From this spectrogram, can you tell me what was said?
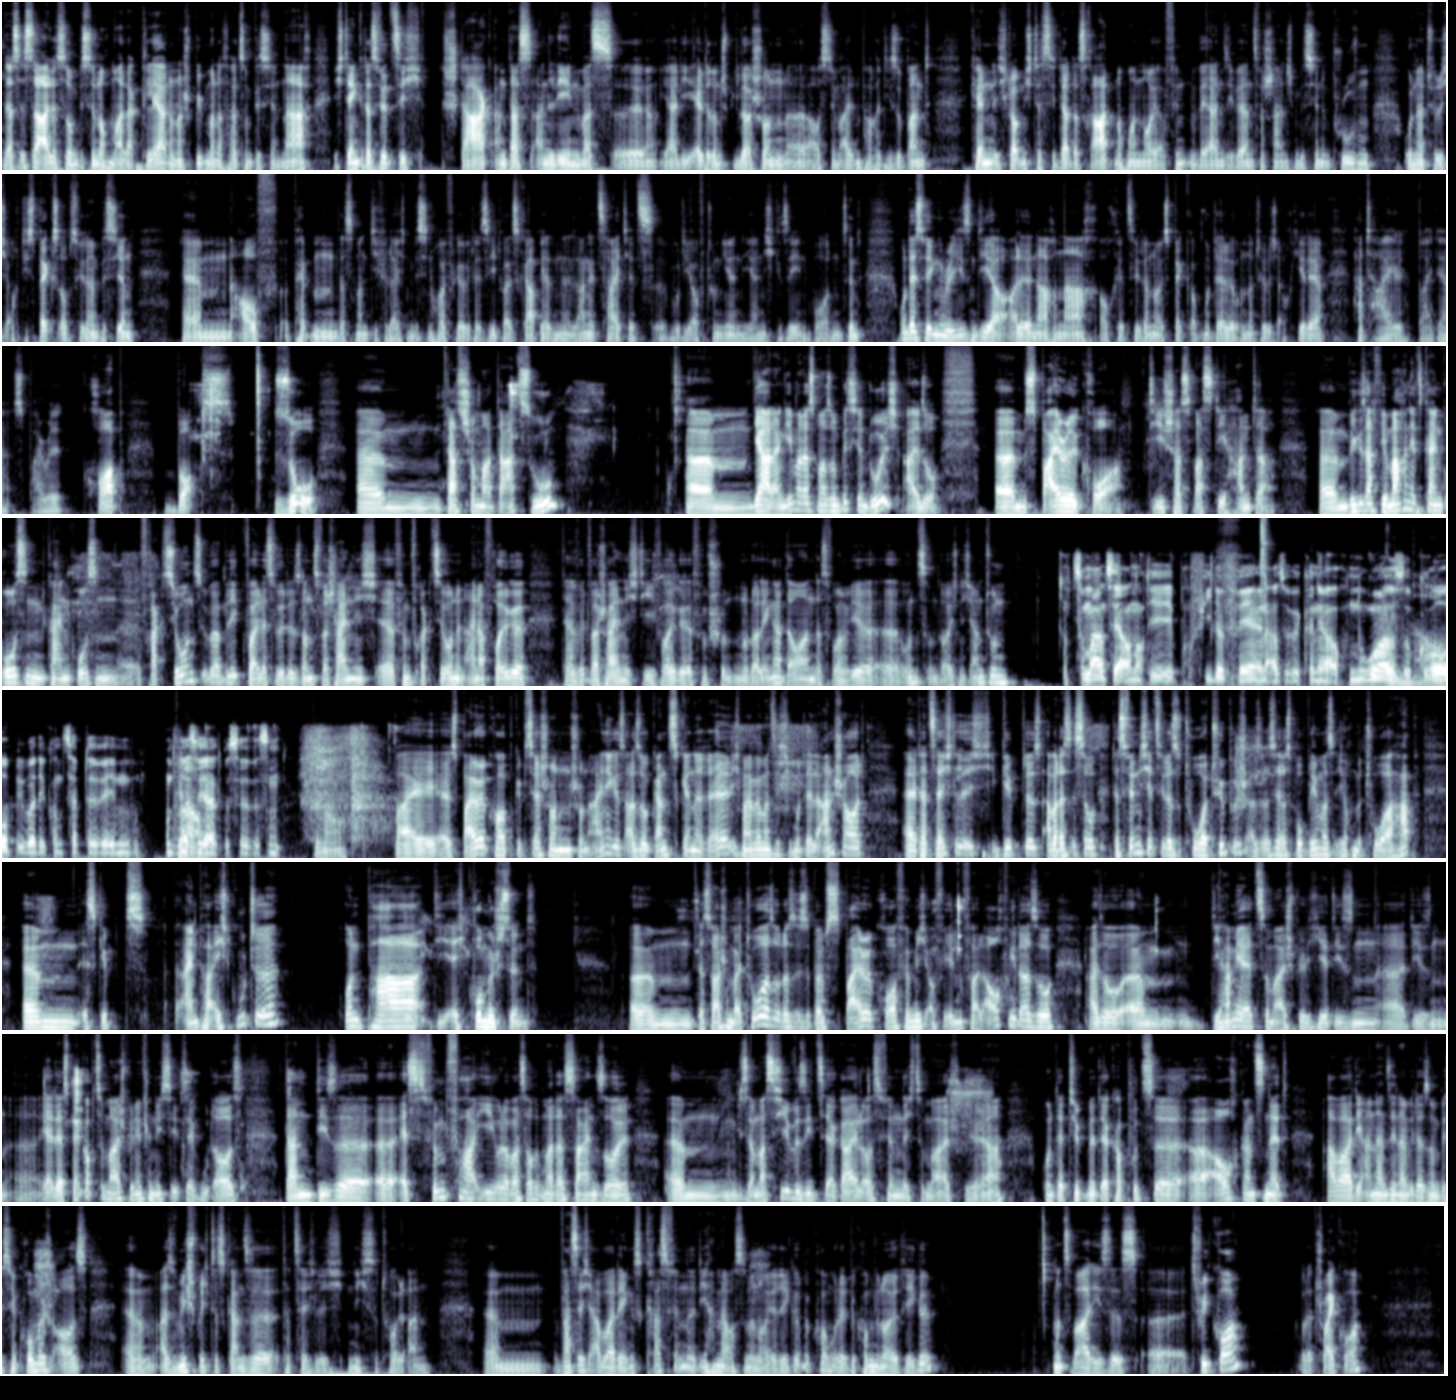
Das ist da alles so ein bisschen nochmal erklärt und dann spielt man das halt so ein bisschen nach. Ich denke, das wird sich stark an das anlehnen, was äh, ja die älteren Spieler schon äh, aus dem alten Paradiso-Band kennen. Ich glaube nicht, dass sie da das Rad nochmal neu erfinden werden. Sie werden es wahrscheinlich ein bisschen improven und natürlich auch die Specs Ops wieder ein bisschen ähm, aufpeppen, dass man die vielleicht ein bisschen häufiger wieder sieht, weil es gab ja eine lange Zeit jetzt, äh, wo die auf Turnieren eher nicht gesehen worden sind. Und deswegen releasen die ja alle nach und nach auch jetzt wieder neue Spec-Op-Modelle und natürlich auch hier der Hateil bei der Spiral Corp Box. So, ähm, das schon mal dazu. Ähm, ja, dann gehen wir das mal so ein bisschen durch. Also, ähm, Spiral Core, die Shaswasti Hunter. Ähm, wie gesagt, wir machen jetzt keinen großen, keinen großen äh, Fraktionsüberblick, weil das würde sonst wahrscheinlich äh, fünf Fraktionen in einer Folge, da wird wahrscheinlich die Folge fünf Stunden oder länger dauern. Das wollen wir äh, uns und euch nicht antun. Zumal uns ja auch noch die Profile fehlen. Also wir können ja auch nur so Genau. grob über die Konzepte reden und was Genau. wir halt bisher wissen. Genau. Bei äh, Spiral Corp gibt es ja schon, schon einiges, also ganz generell, ich meine, wenn man sich die Modelle anschaut, äh, tatsächlich gibt es, aber das ist so, das finde ich jetzt wieder so Tor-typisch, also das ist ja das Problem, was ich auch mit Tor habe. Ähm, es gibt ein paar echt gute und ein paar, die echt komisch sind. Ähm, das war schon bei Tor so, das ist beim Spiral Core für mich auf jeden Fall auch wieder so. Also, ähm, die haben ja jetzt zum Beispiel hier diesen, äh, diesen, äh, ja, der Spec Op zum Beispiel, den finde ich, sieht sehr gut aus. Dann diese äh, S5 HI oder was auch immer das sein soll. Ähm, dieser massive sieht sehr geil aus, finde ich zum Beispiel, ja. Und der Typ mit der Kapuze äh, auch ganz nett. Aber die anderen sehen dann wieder so ein bisschen komisch aus. Ähm, also mich spricht das Ganze tatsächlich nicht so toll an. Ähm, was ich allerdings krass finde, die haben ja auch so eine neue Regel bekommen oder die bekommen eine neue Regel. Und zwar dieses äh, Tricore oder Tricore.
